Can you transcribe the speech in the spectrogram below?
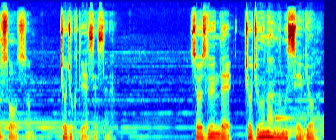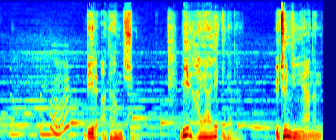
olursa olsun çocuk diye seslenen. Sözlüğünde çocuğun anlamı sevgi olan bir adam düşünün. Bir hayale inanan, bütün dünyanın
